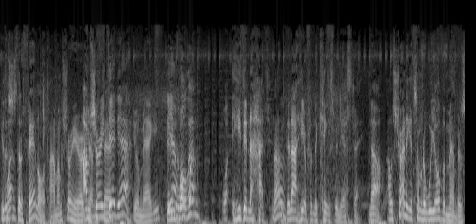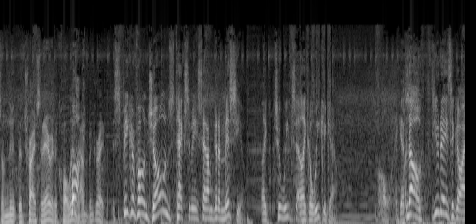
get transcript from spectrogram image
He listens What? to the fan all the time. I'm sure he heard. I'm you on sure the he Fan. did, yeah. You and Maggie. Did yeah, you call well, in? Well, he did not. No. He did not hear from the Kingsman yesterday. No. I was trying to get some of the We Over members from New, the tri-state area to call in. That would have been great. Speakerphone Jones texted me. He said, "I'm going to miss you." Like two weeks, uh, like a week ago. Oh, I guess. No, a few days ago, I,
